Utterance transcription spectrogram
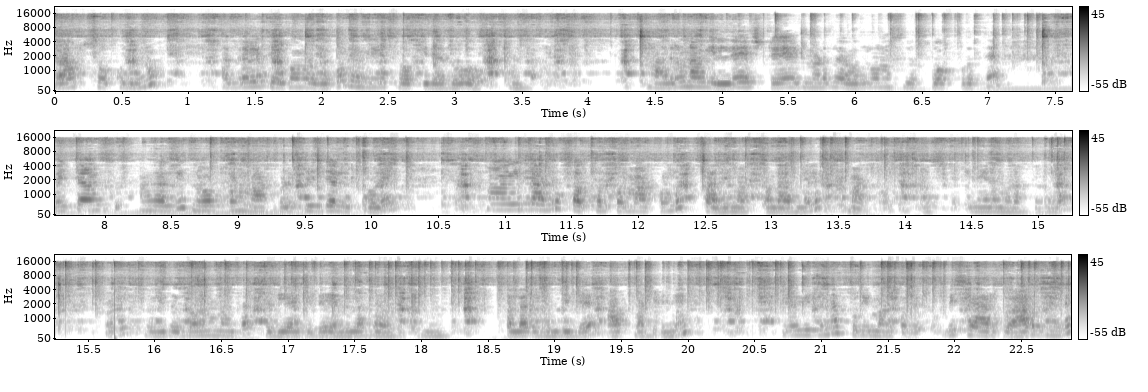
ಡ್ರಾಪ್ ಸೋಕಿದ್ರು ಅದರಲ್ಲೇ ತಿಳ್ಕೊಂಡ್ಬಿಡ್ಬೇಕು, ನೀವು ನೀರು ಸೋಕಿದೆ ಅದು ಅಂತ. ಆದರೂ ನಾವು ಇಲ್ಲೇ ಎಷ್ಟೇ ಇದು ಮಾಡಿದ್ರೆ ಯಾವಾಗಲೂ ಒಂದ್ಸಲ ಸೋಕ್ಬಿಡುತ್ತೆ. ಬೈ ಚಾನ್ಸ್ ಹಾಗಾಗಿ ನೋಡ್ಕೊಂಡು ಮಾಡ್ಕೊಳ್ಳಿ ಫ್ರಿಜ್ಜಲ್ಲಿ ಇಟ್ಕೊಳ್ಳಿ. ಆ, ಇಲ್ಲ ಅಂದರೆ ಸ್ವಲ್ಪ ಸ್ವಲ್ಪ ಮಾಡಿಕೊಂಡು ಖಾಲಿ ಮಾಡ್ಕೊಂಡಾದ್ಮೇಲೆ ಮಾಡ್ಕೊಂಡು ಅಷ್ಟೇ ಇನ್ನೇನು ಮಾಡೋಕ್ಕಾಗಲ್ಲ. ನೋಡಿ ಇದು ಗಮ್ ಅಂತ ಸರಿಯಾಗಿದೆ. ಎಲ್ಲ ಕಲರ್ ಬಂದಿದೆ. ಆಫ್ ಮಾಡ್ತೀನಿ. ಇವಾಗ ಇದನ್ನು ಪುಡಿ ಮಾಡ್ಕೋಬೇಕು. ಬಿಸಿ ಆರು ಆರದ್ಮೇಲೆ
